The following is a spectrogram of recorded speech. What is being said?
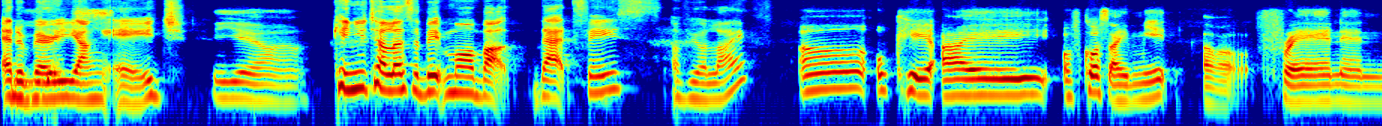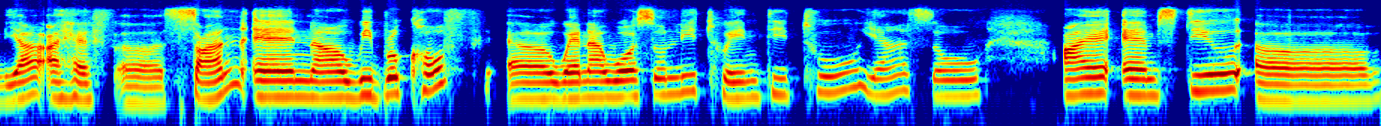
at a very young age. Yeah. Can you tell us a bit more about that phase of your life? Uh, okay. I of course I met a friend and yeah, I have a son and uh, we broke off uh, when I was only 22. Yeah, so I am still uh,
